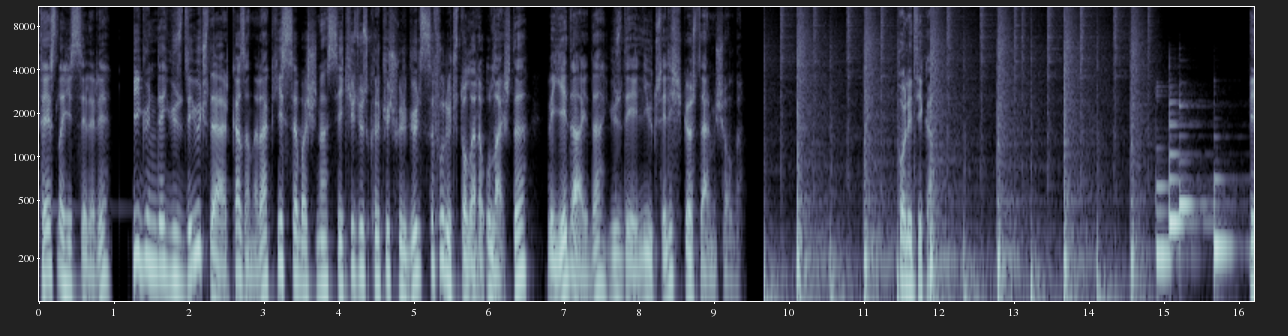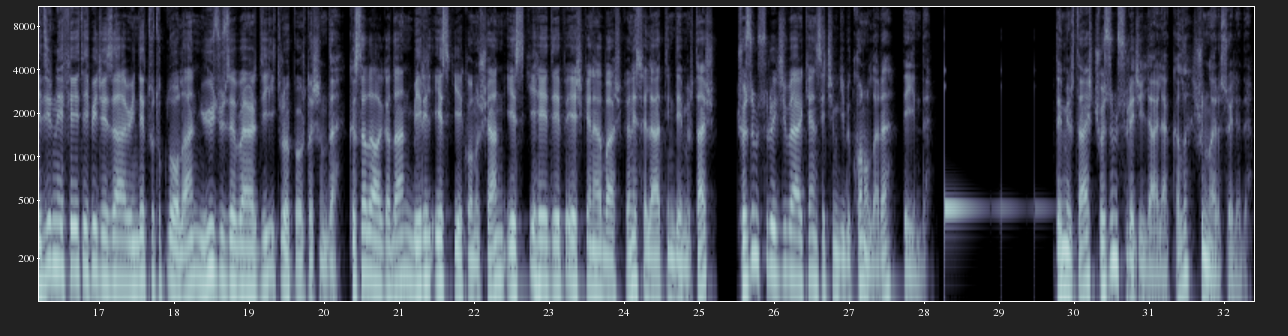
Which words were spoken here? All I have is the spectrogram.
Tesla hisseleri bir günde %3 değer kazanarak hisse başına 843,03 dolara ulaştı ve 7 ayda %50 yükseliş göstermiş oldu. Politika Edirne F tipi cezaevinde tutuklu olan yüz yüze verdiği ilk röportajında kısa dalgadan Beril Eski'ye konuşan eski HDP eş genel başkanı Selahattin Demirtaş, çözüm süreci ve erken seçim gibi konulara değindi. Demirtaş çözüm süreciyle alakalı şunları söyledi.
